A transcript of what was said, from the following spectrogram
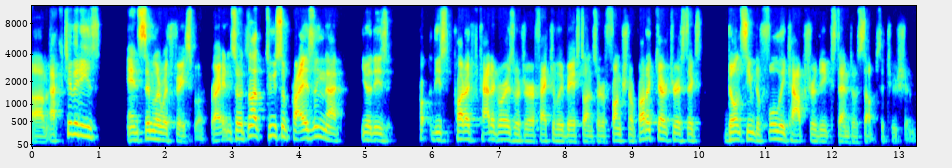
um, activities. And similar with Facebook, right? And so it's not too surprising that you know, these, these product categories, which are effectively based on sort of functional product characteristics, don't seem to fully capture the extent of substitution,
